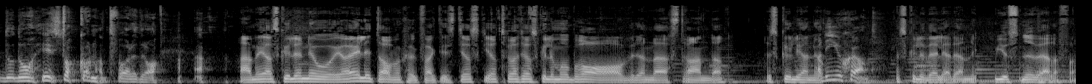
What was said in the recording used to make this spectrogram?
då, då är Stockholm att föredra. Ja, men jag skulle nog, jag är lite avundsjuk faktiskt. Jag, jag tror att jag skulle må bra av den där stranden. Det skulle jag Ja, nog. det är ju skönt. Jag skulle välja den just nu i alla fall.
